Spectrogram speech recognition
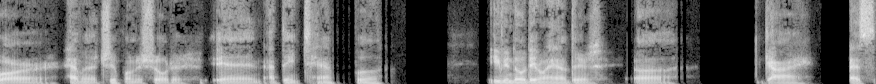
are having a chip on their shoulder, and I think Tampa, even though they don't have their uh, guy as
